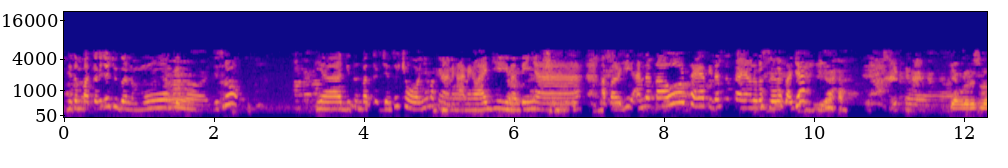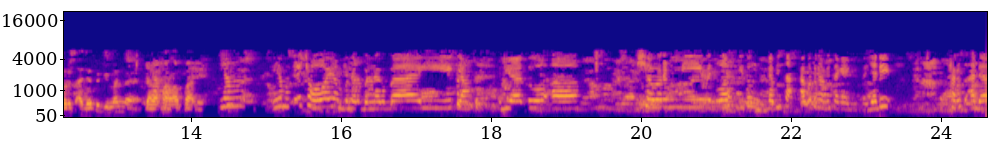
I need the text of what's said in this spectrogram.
di tempat kerja juga nemu Hmm. gitu justru ya di tempat kerja tuh cowoknya makin aneh-aneh lagi nantinya apalagi anda tahu saya tidak suka yang lurus-lurus aja Iya. Gitu. Yang lurus-lurus aja tuh gimana? Dalam hal apa nih? Yang ya maksudnya cowok yang benar-benar baik yang dia tuh uh, shower me with love gitu nggak bisa. Aku tuh nggak bisa kayak gitu. Jadi harus ada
